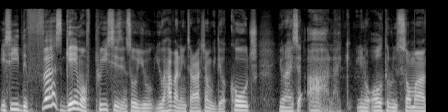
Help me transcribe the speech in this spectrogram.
You see, the first game of preseason, so you you have an interaction with your coach. You know, I say, ah, like you know, all through the summer,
